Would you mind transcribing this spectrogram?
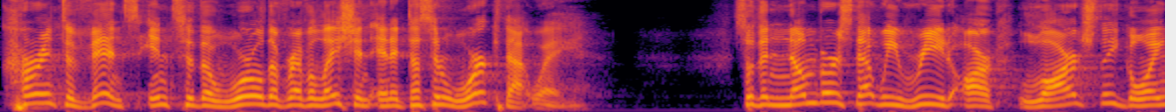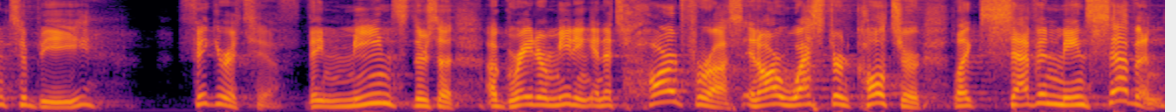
current events into the world of Revelation, and it doesn't work that way. So the numbers that we read are largely going to be figurative. They means there's a, a greater meaning. And it's hard for us in our Western culture, like seven means seven.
